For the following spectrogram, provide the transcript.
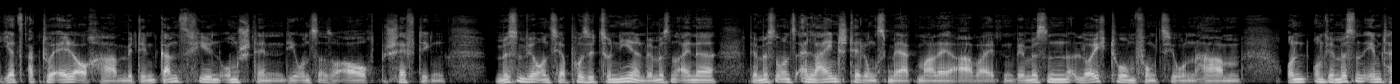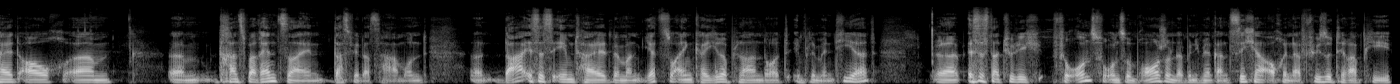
jetzt aktuell auch haben, mit den ganz vielen Umständen, die uns also auch beschäftigen, müssen wir uns ja positionieren. Wir müssen eine, wir müssen uns Alleinstellungsmerkmale erarbeiten. Wir müssen Leuchtturmfunktionen haben. Und, und wir müssen eben halt auch ähm, ähm, transparent sein, dass wir das haben. Und da ist es eben halt, wenn man jetzt so einen Karriereplan dort implementiert, äh, ist es natürlich für uns, für unsere Branche, und da bin ich mir ganz sicher, auch in der Physiotherapie,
